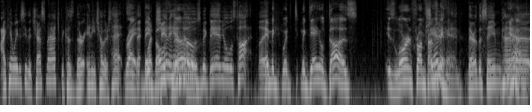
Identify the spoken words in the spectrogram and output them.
I can't wait to see the chess match because they're in each other's heads. Right, That- they what both Shanahan know. knows, McDaniel was taught. Like, and Mc, what McDaniel does is Lauren from, from Shan- Shanahan. They're the same kind of Yeah.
